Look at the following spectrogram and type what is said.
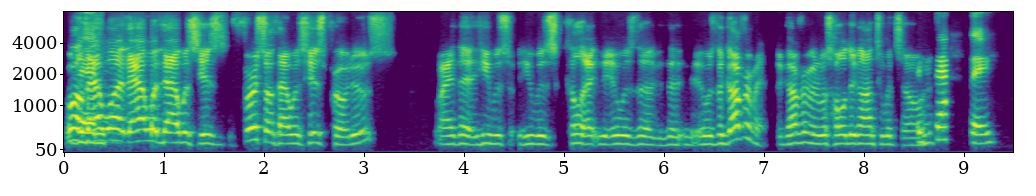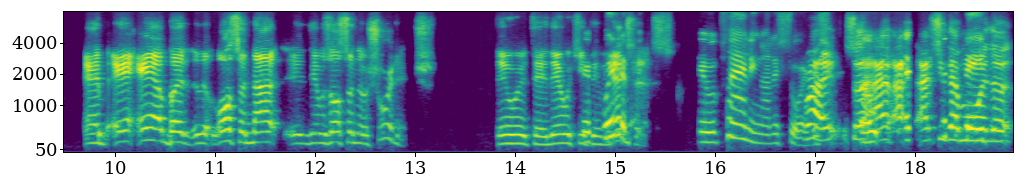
Well, then, that was that was that was his first off. That was his produce, right? That he was he was collect. It was the, the it was the government. The government was holding on to its own exactly. And, and but also not there was also no shortage. They were they, they were keeping the excess. they were planning on a shortage. Right. So, so I, I, I, see that more the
